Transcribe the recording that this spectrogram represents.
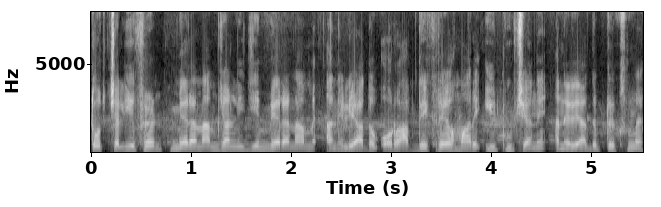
तो चलिए फ्रेंड मेरा नाम जान लीजिए। मेरा नाम है अनिल यादव और आप देख रहे हो हमारे YouTube channel Anil Yadav tricks में।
